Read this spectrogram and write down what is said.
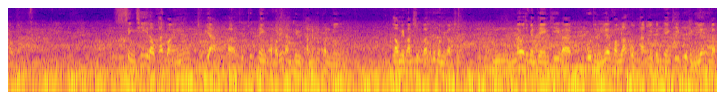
เราแบบสิ่งที่เราคาดหวังทุกอย่างเอ่อทุกทุกเพลงของบอดี้ทำคือทำให้ทุกคนมี เรามีความสุขแล้วก็ทุกคนมีความสุข ไม่ว่าจะเป็นเพลงที่แบบพูดถึงเรื่องความรักอกหักหรือเป็นเพลงที่พูดถึงเรื่องแบบ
